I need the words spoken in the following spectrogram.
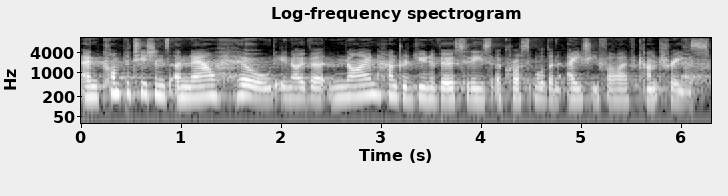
and competitions are now held in over 900 universities across more than 85 countries.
